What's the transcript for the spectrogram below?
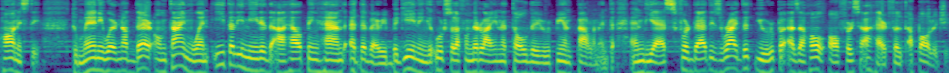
honesty. Too many were not there on time when Italy needed a helping hand at the very beginning, Ursula von der Leyen told the European Parliament. And yes, for that is right that Europe as a whole offers a heartfelt apology.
